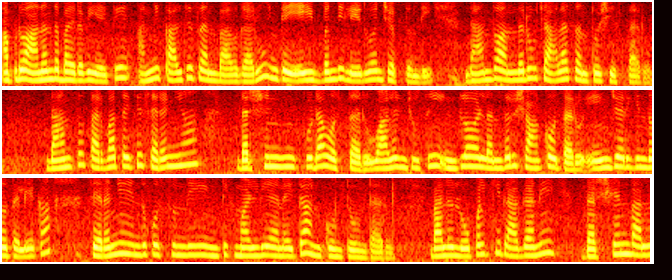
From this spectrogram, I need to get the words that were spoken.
అప్పుడు ఆనంద భైరవి అయితే అన్ని కాల్చేశాను బావగారు ఇంకా ఏ ఇబ్బంది లేదు అని చెప్తుంది. దాంతో అందరూ చాలా సంతోషిస్తారు. దాంతో తర్వాత అయితే శరణ్య దర్శన్ కూడా వస్తారు. వాళ్ళని చూసి ఇంట్లో వాళ్ళందరూ షాక్ అవుతారు. ఏం జరిగిందో తెలియక శరణ్య ఎందుకు వస్తుంది ఇంటికి మళ్ళీ అని అయితే అనుకుంటూ ఉంటారు. వాళ్ళు లోపలికి రాగానే దర్శన్ వాళ్ళ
